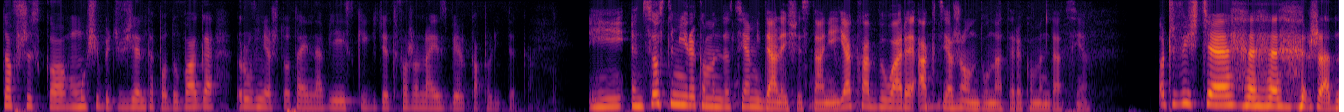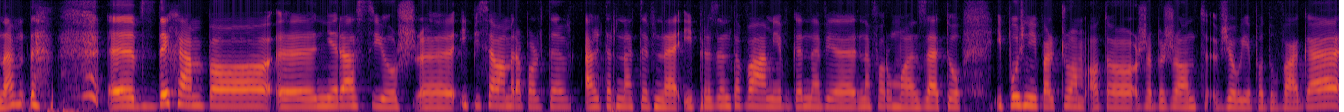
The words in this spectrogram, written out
To wszystko musi być wzięte pod uwagę, również tutaj na wiejskich, gdzie tworzona jest wielka polityka. I co z tymi rekomendacjami dalej się stanie? Jaka była reakcja rządu na te rekomendacje? Oczywiście żadna. E, wzdycham, bo e, nieraz już e, i pisałam raporty alternatywne i prezentowałam je w Genewie na forum ONZ-u i później walczyłam o to, żeby rząd wziął je pod uwagę.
